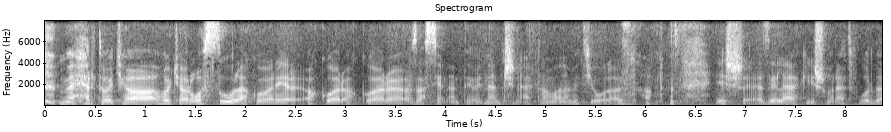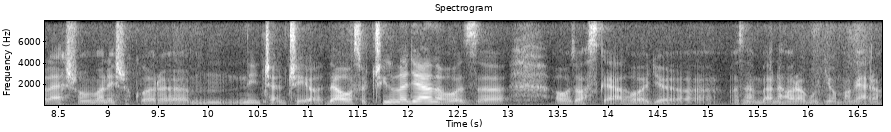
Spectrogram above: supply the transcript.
Mert hogyha, hogyha rosszul, akkor, akkor, akkor az azt jelenti, hogy nem csináltam valamit jól aznap. és ezért lelkiismeret furdalásom van, és akkor nincsen chill. De ahhoz, hogy chill legyen, ahhoz, ahhoz az kell, hogy az ember ne haragudjon magára,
